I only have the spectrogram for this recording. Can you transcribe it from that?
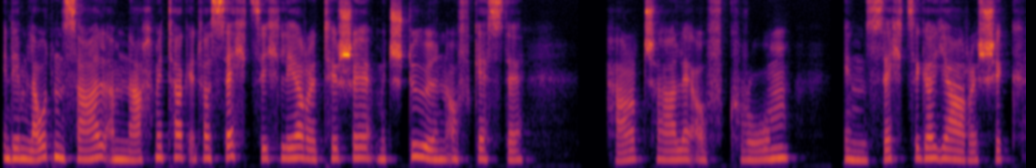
in dem lauten Saal am Nachmittag etwa 60 leere Tische mit Stühlen auf Gäste, Hartschale auf Chrom in 60er Jahre schick.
